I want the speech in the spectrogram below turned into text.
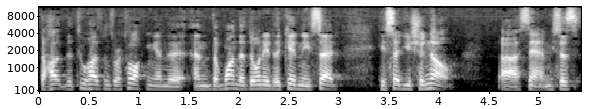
The, the two husbands were talking, and the and the one that donated the kidney said, he said, "You should know, uh, Sam." He says,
